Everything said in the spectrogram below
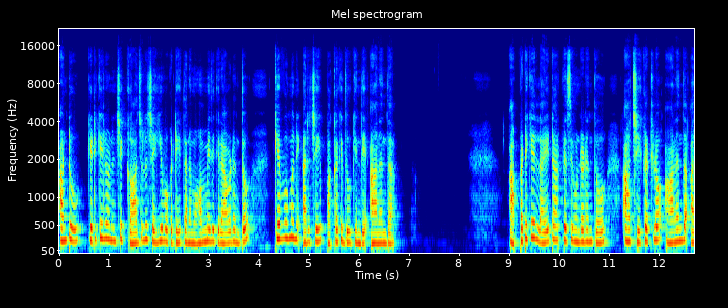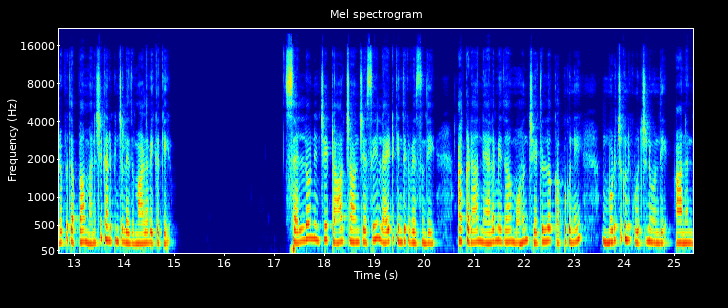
అంటూ కిటికీలో నుంచి గాజులు చెయ్యి ఒకటి తన మొహం మీదకి రావడంతో కెవ్వుమని అరిచి పక్కకి దూకింది ఆనంద. అప్పటికే లైట్ ఆర్పేసి ఉండడంతో ఆ చీకట్లో ఆనంద అరుపు తప్ప మనిషి కనిపించలేదు మాళవికకి. సెల్లో నుంచి టార్చ్ ఆన్ చేసి లైట్ కిందికి వేసింది. అక్కడ నేల మీద మొహం చేతుల్లో కప్పుకుని ముడుచుకుని కూర్చుని ఉంది ఆనంద.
